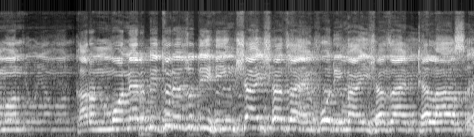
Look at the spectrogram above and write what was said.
এমন। কারণ মনের ভিতরে যদি হিংসা ইসা যায়, গরিমা ইসা যায়, ঠেলা আছে।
